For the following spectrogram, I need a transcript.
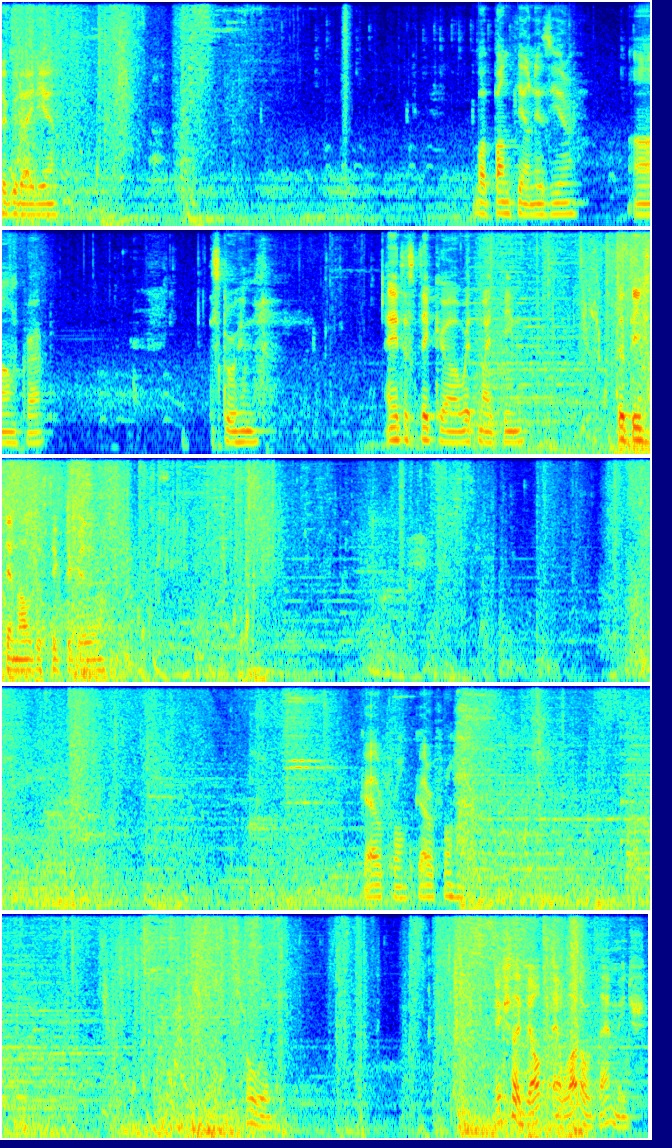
A good idea. But Pantheon is here. Oh crap. Screw him. I need to stick uh, with my team to teach them how to stick together. Careful, careful. Holy. Actually dealt a lot of damage.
